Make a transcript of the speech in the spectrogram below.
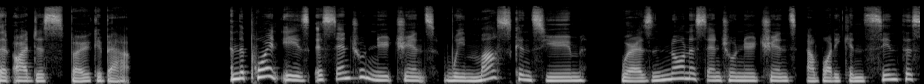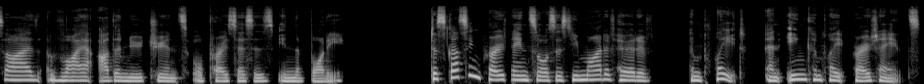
that I just spoke about. And the point is, essential nutrients we must consume, whereas non essential nutrients our body can synthesize via other nutrients or processes in the body. Discussing protein sources, you might have heard of complete and incomplete proteins.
